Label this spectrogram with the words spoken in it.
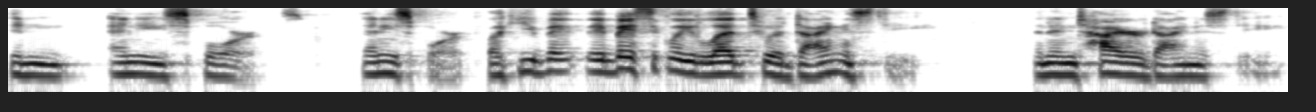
in any sports, any sport. Like you ba- they basically led to a dynasty, an entire dynasty.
